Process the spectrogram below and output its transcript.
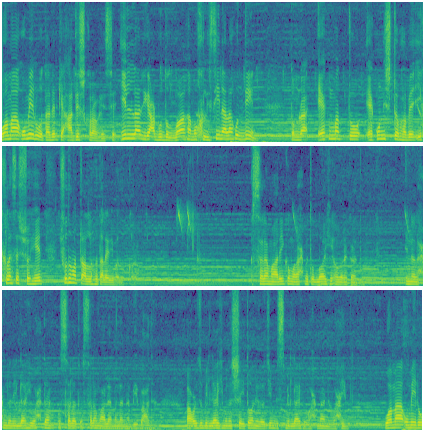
ওয়ামা উমেরু তাদেরকে আদেশ করা হয়েছে, ইল্লা লিয়াবুদুল্লাহ মুখলিসিন আলাহুদ্দিন তোমরা একমাত্র একনিষ্ঠভাবে ইখলাসের সহিত শুধুমাত্র আল্লাহ তালার ইবাদত করো। আসসালামু আলাইকুম রহমতুল্লাহি ওবরাকাত ইন আলহামদুলিল্লাহি ওয়াহদা ওসালাত ওসালাম আলাম আল্লাহ নবী বাদা। আউযু বিল্লাহি মিনাশ শাইতানির রাজিম ওয়ামা উমিরু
